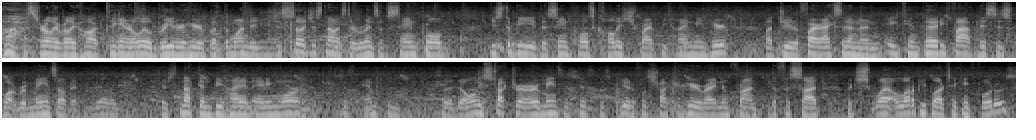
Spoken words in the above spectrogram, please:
Oh, it's really, really hot. Taking a little breather here, but the one that you just saw just now is the ruins of St. Paul Used to be the St. Paul's College right behind me here, but due to fire accident in 1835, this is what remains of it, really. There's nothing behind it anymore, it's just empty. So the only structure that remains is just this beautiful structure here right in front, the facade, which well, a lot of people are taking photos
